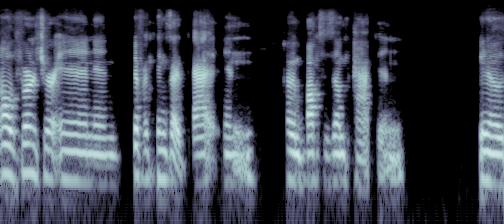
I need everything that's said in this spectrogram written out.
all the furniture in and different things like that and having boxes unpacked and you know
